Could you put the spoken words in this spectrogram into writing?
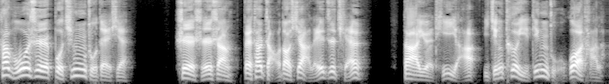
他不是不清楚这些，事实上，在他找到夏雷之前，大月提雅已经特意叮嘱过他了。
